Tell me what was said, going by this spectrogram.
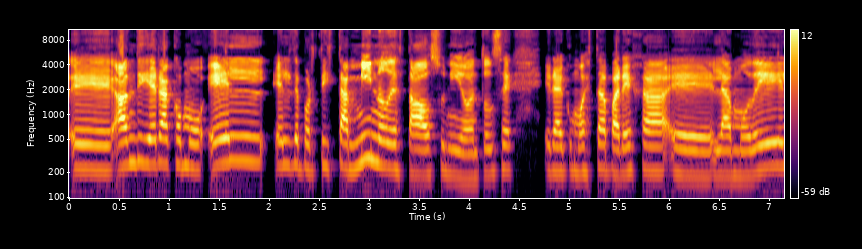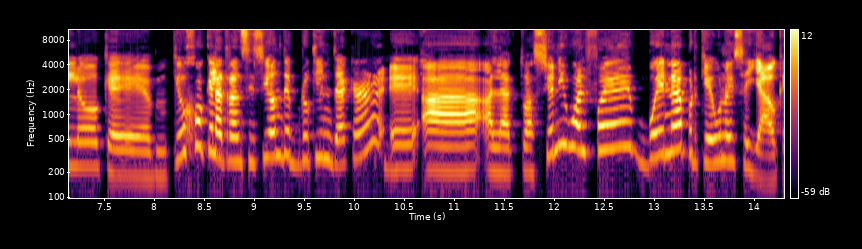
eh, Andy era como el, el deportista mino de Estados Unidos, entonces era como esta pareja, la modelo, que, que ojo que la transición de Brooklyn Decker a, a la actuación igual fue buena, porque uno dice, ya, ok,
